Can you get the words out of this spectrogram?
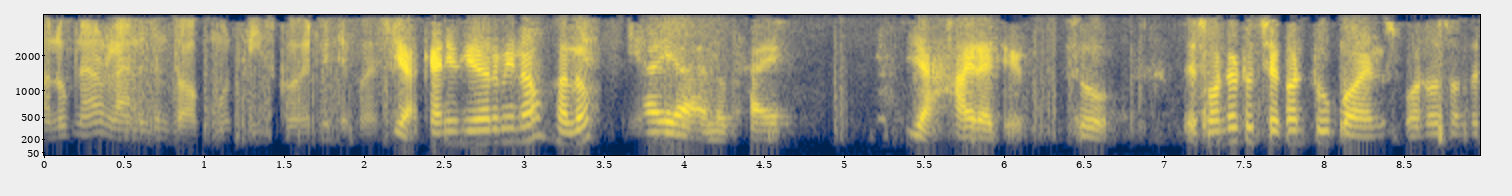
Anup Nair, line is in talk mode. Please go ahead with your question. Yeah, can you hear me now? Hello? Hi, yeah, Anup. Hi. Yeah, hi, Rajiv. So, just wanted to check on two points. One was on the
